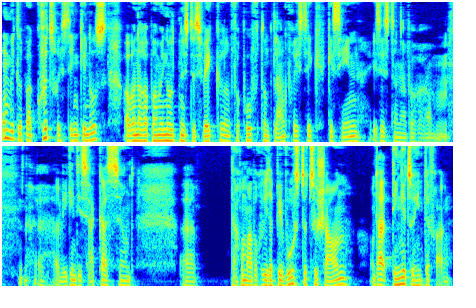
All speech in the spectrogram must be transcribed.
unmittelbar kurzfristigen Genuss, aber nach ein paar Minuten ist es weg und verpufft und langfristig gesehen ist es dann einfach ähm, ein Weg in die Sackgasse und äh, darum einfach wieder bewusster zu schauen und auch Dinge zu hinterfragen.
